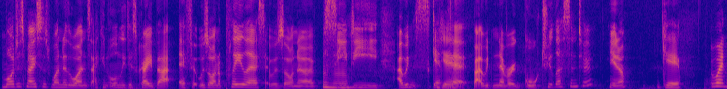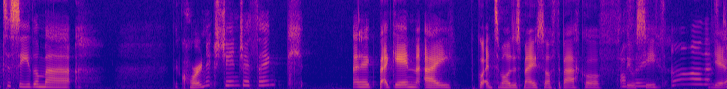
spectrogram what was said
Modest Mouse is one of the ones I can only describe that if it was on a playlist, it was on a CD, I wouldn't skip Mm-hmm. Yeah. it, but I would never go to listen to, you know? Yeah, I went to see them at the Corn Exchange, I think. And I, but again, I got into Modest Mouse off the back of the OC. Oh, that's Yeah.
